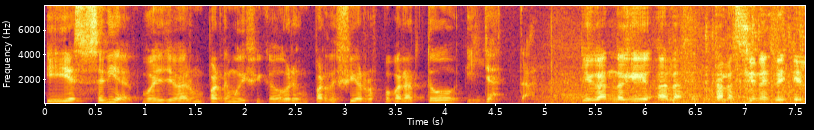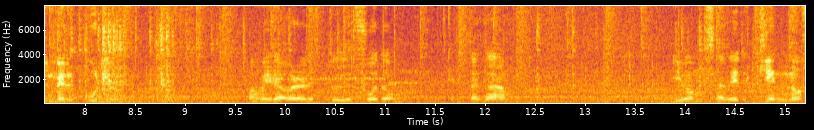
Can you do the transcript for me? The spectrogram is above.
Y eso sería, voy a llevar un par de modificadores, un par de fierros para parar todo y ya está. Llegando aquí a las instalaciones de El Mercurio. Vamos a ir ahora al estudio de foto que está acá y vamos a ver quién nos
